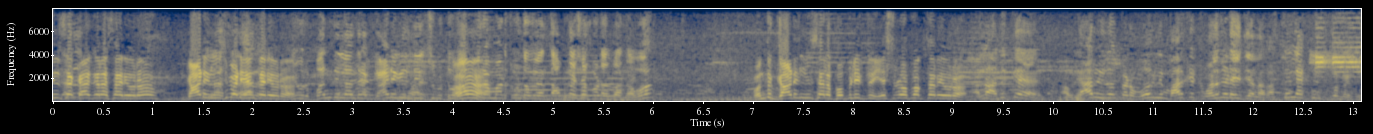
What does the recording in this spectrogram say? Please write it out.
ನಿಲ್ಸಕ್ ಆಗಲ್ಲ ಸರ್ ಇವರು. ಗಾಡಿ ನಿಲ್ಸ್ಬೇಡಿ ಅಂತಾರೆ ಇವರು. ಇವ್ರು ಬಂದಿಲ್ಲ ಅಂದ್ರೆ ಗಾಡಿಗಳು ನಿಲ್ಸ್ಬಿಟ್ಟು ಹಾ. ವ್ಯಾಪಾರ ಮಾಡ್ಕೊಂಡು ಹೋಗ್ಲಿ ಅಂತ ಅವಕಾಶ ಕೊಡಲ್ವಾ ನಾವು? ಒಂದು ಗಾಡಿ ನಿಲ್ಸಲ್ಲ ಪಬ್ಲಿಕ್ ಎಷ್ಟು ರೋಪ್ ಹಾಕ್ತಾರೆ ಇವರು? ಅಲ್ಲ ಅದಕ್ಕೆ ಅವ್ರು ಯಾರು ಇರೋದು ಬೇಡ ಹೋಗ್ಲಿ ಮಾರ್ಕೆಟ್ ಒಳಗಡೆ ಇದೆಯಲ್ಲ ರಸ್ತೆಯಲ್ಲಿ ಯಾಕೆ ನಿಲ್ಸ್ಕೋಬೇಕು?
